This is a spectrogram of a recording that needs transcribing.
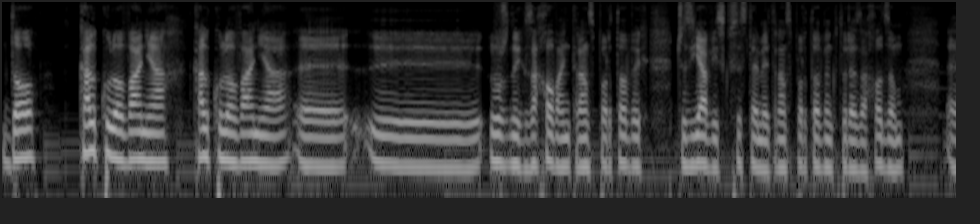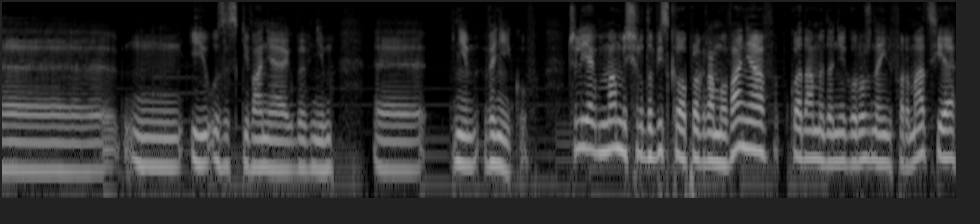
do kalkulowania, kalkulowania y, y, różnych zachowań transportowych czy zjawisk w systemie transportowym, które zachodzą y, i uzyskiwania jakby w nim, w nim wyników. Czyli jakby mamy środowisko oprogramowania, wkładamy do niego różne informacje,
